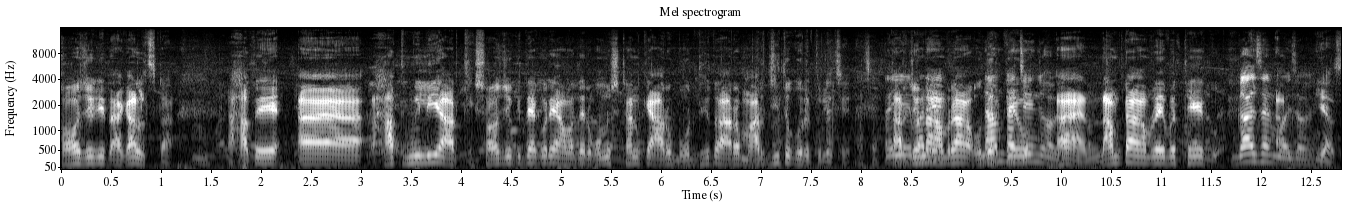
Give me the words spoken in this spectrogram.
সহযোগিতা গার্লসটা হাতে হাত মিলিয়ে আর্থিক সহযোগিতা করে আমাদের অনুষ্ঠানকে আরও বর্ধিত আরও মার্জিত করে তুলেছে। আচ্ছা, তার জন্য আমরা ওদেরকে হ্যাঁ নামটা আমরা এবার থেকে গার্লস অ্যান্ড বয়েজ হবে। ইয়াস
